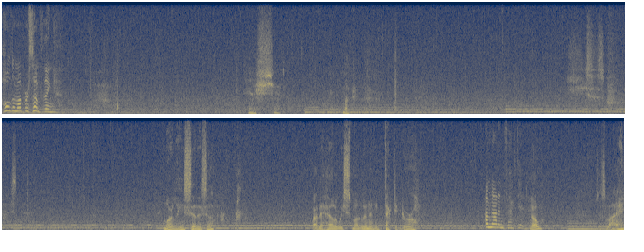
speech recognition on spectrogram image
hold him up or something. Holy shit. Look. Jesus Christ. Marlene set us up? Why the hell are we smuggling an infected girl? I'm not infected. No? Just lying?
